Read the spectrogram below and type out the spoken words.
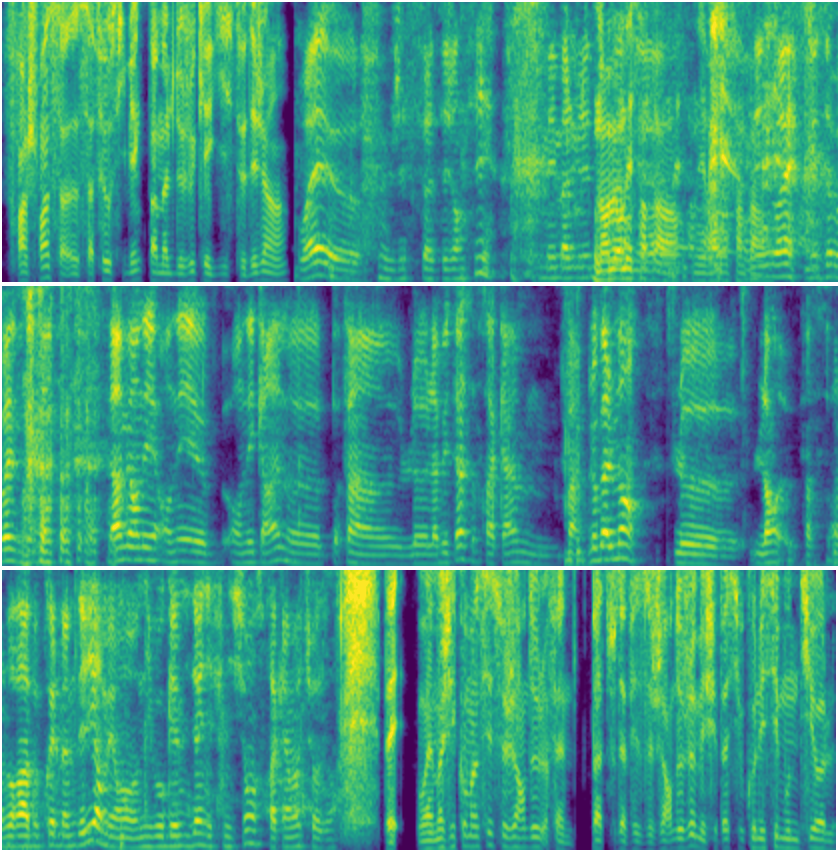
franchement, ça, ça fait aussi bien que pas mal de jeux qui existent déjà. Hein. Ouais, euh, je suis assez gentil, mais malgré tout. Non, mais on est euh, sympa, hein. on est vraiment sympa. non, mais on est, on est, euh, on est quand même. euh, Enfin, le- la bêta, ça sera quand même. Enfin, globalement, le, on aura à peu près le même délire, mais au niveau game design et finition, ce sera quand même autre chose. hein. Ben, ouais, moi j'ai commencé ce genre de jeu, enfin pas tout à fait ce genre de jeu, mais je sais pas si vous connaissez Monty Hall.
